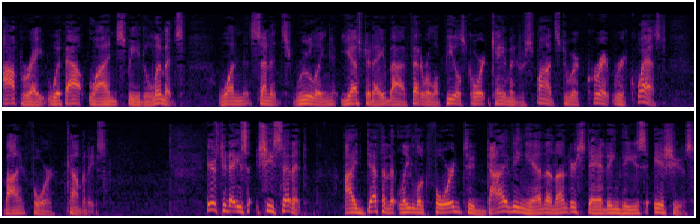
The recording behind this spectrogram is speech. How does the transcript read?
operate without line speed limits. One Senate's ruling yesterday by a federal appeals court came in response to a request by four companies. Here's today's She Said It. I definitely look forward to diving in and understanding these issues.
